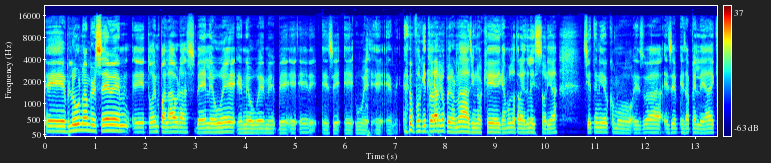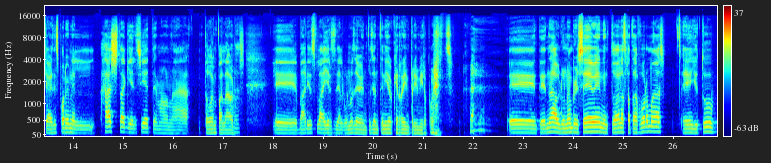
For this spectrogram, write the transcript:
Eh, Blue Number 7, eh, todo en palabras, E B-L-U-E-N-U-M-B-E-R-S-E-V-E-N. E Un poquito largo, pero nada, sino que, digamos, a través de la historia sí he tenido como eso, ese- esa pelea de que a veces ponen el hashtag y el 7, no, nada, todo en palabras. Eh, varios flyers de algunos eventos se han tenido que reimprimir por eso. Eh, entonces, nada, Blue Number 7 en todas las plataformas, en YouTube,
